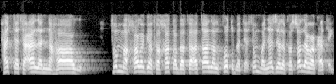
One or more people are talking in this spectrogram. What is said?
حتى تعالى النهار ثم خرج فخطب فأطال الخطبة ثم نزل فصلى ركعتين.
